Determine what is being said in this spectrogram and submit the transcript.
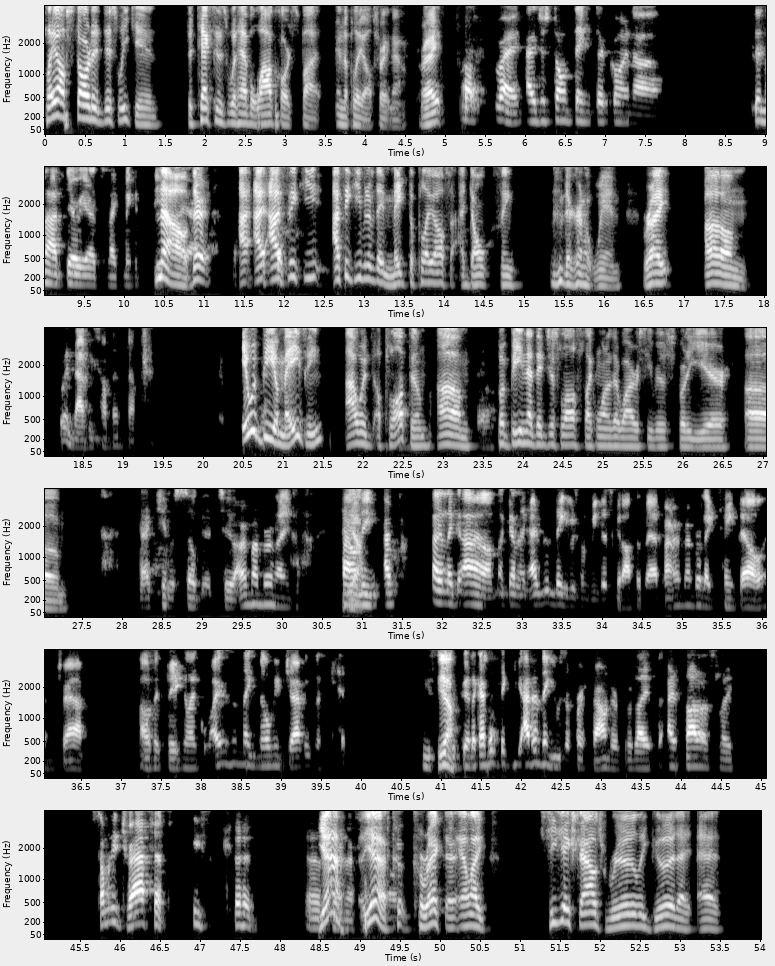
playoffs started this weekend, the Texans would have a wild card spot in the playoffs right now, right? Right. right. I just don't think they're going to. They're not there yet to like make it. No, they're. I, I, I think you. I think even if they make the playoffs, I don't think they're gonna win, right? Um, would that be something? No. It would be amazing. I would applaud them. Um, but being that they just lost like one of their wide receivers for the year, um, that kid was so good too. I remember like pounding. Yeah. I, I like um again like I didn't think he was going to be this good off the bat. But I remember like Tank Dell in the draft. I was like thinking like, why isn't like nobody drafting this kid? He's super yeah. good. Like I didn't think I didn't think he was a first rounder, but like I thought I was like somebody draft him. He's good. Uh, yeah, yeah, c- correct. And, and, like CJ Stroud's really good at at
